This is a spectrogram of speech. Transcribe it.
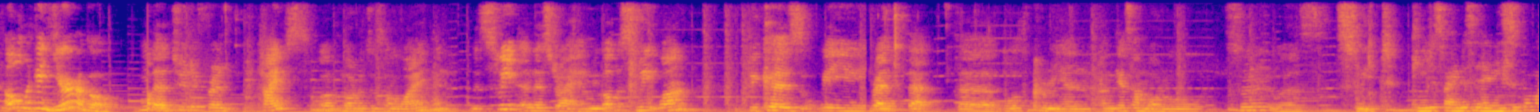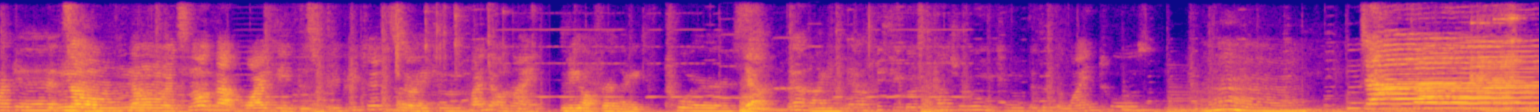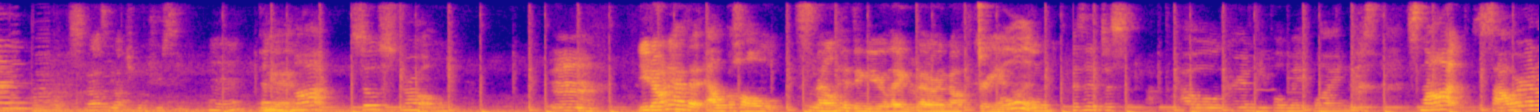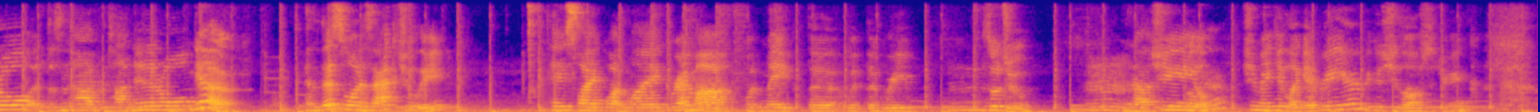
Oh, like a year ago. There are two different types of Maru Duzhok wine, and there's sweet and there's dry. And we got the sweet one because we read that the North Korean Angesa Maru Sun was sweet. Can you just find this in any supermarket? No, no, it's not that widely distributed, so Okay. you can find it online. Do they offer like tours? Yeah, yeah. Wine. Yeah, if you go to Paju, you can visit the wine tours. Mm. Jan! It smells much more juicy. Mm. And Yeah. not so strong. Mm. You don't have that alcohol smell hitting you like the North Korean. Oh, is it just how Korean people make wine? Because It's not sour at all. It doesn't have tannin at all. Yeah. And this one is actually tastes like what my grandma would make the with the grape soju. Mm. Yeah, she Okay. she make it like every year because she loves to drink.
